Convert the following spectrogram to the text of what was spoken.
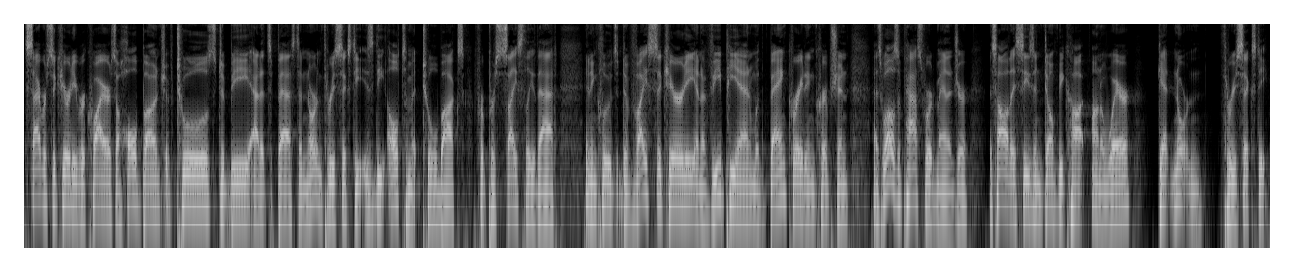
Cybersecurity requires a whole bunch of tools to be at its best, and Norton 360 is the ultimate toolbox for precisely that. It includes device security and a VPN with bank grade encryption, as well as a password manager. This holiday season, don't be caught unaware. Get Norton 360.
